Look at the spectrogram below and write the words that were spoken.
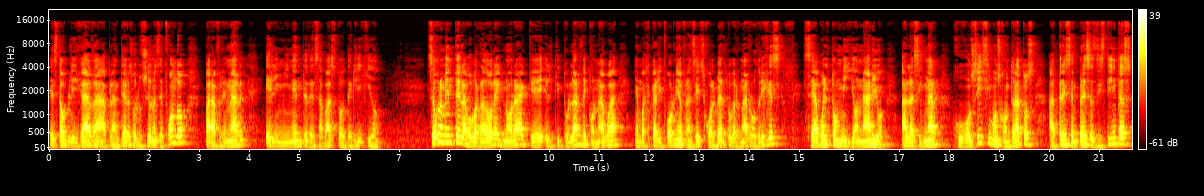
está obligada a plantear soluciones de fondo para frenar el inminente desabasto de líquido. Seguramente la gobernadora ignora que el titular de Conagua en Baja California, Francisco Alberto Bernal Rodríguez, se ha vuelto millonario al asignar jugosísimos contratos a tres empresas distintas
